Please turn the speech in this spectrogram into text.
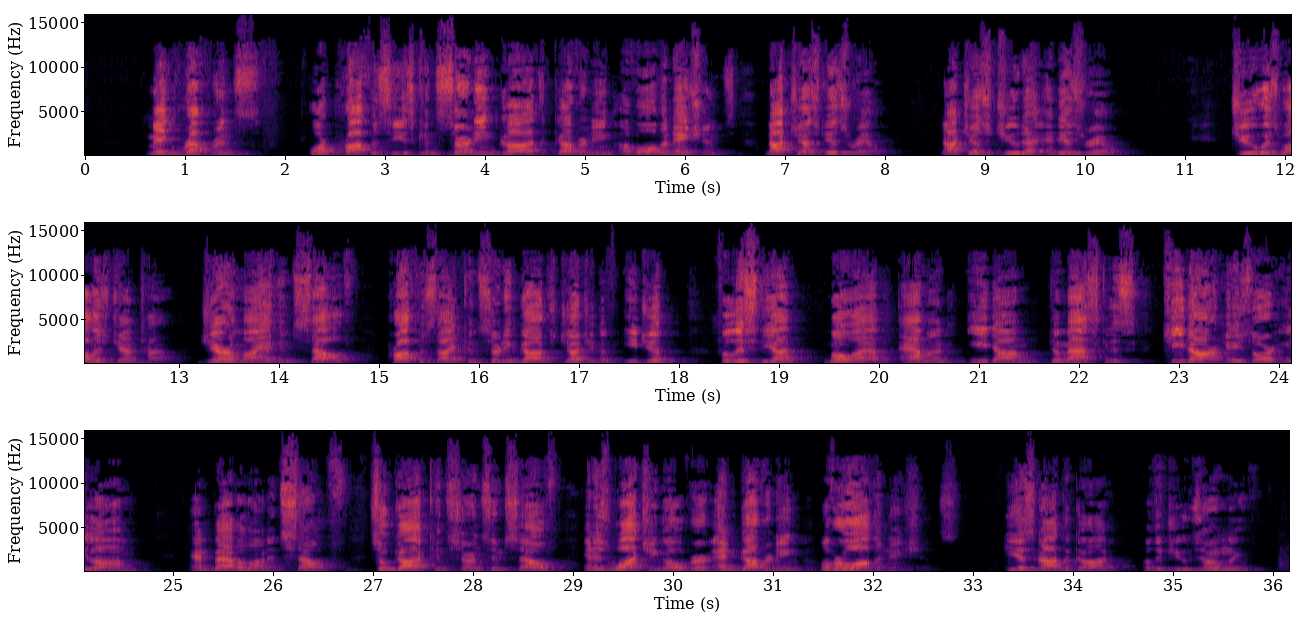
make reference or prophecies concerning God's governing of all the nations, not just Israel, not just Judah and Israel, Jew as well as Gentile. Jeremiah himself prophesied concerning God's judging of Egypt, Philistia, Moab, Ammon, Edom, Damascus, Kedar, Hazor, Elam, and Babylon itself. So God concerns himself and is watching over and governing over all the nations. He is not the God of the Jews only.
